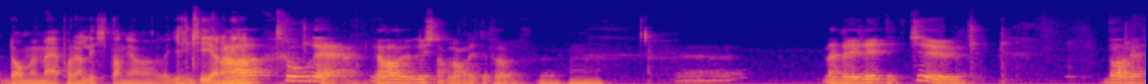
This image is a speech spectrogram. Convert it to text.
de är med på den listan jag gick igenom Ja, innan. jag tror det. Jag har lyssnat på dem lite förr. Mm. Mm. Men det är lite kul. Var det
